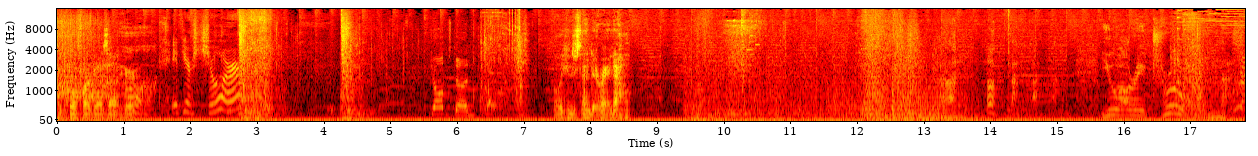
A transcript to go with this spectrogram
take both our guys out here. If you're sure. Job's done. Well, we can just end it right now. You are a true master.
